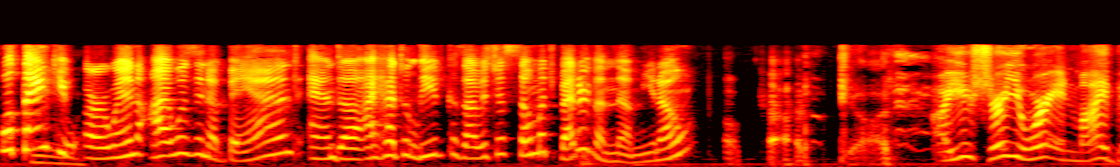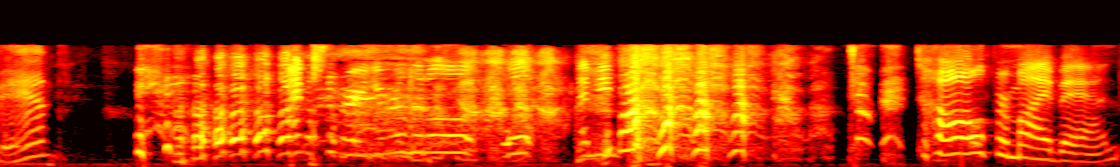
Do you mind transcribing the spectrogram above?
Well, thank you, Erwin. I was in a band and uh, I had to leave because I was just so much better than them, you know. Oh God. God. Are you sure you weren't in my band? I'm sure you're a little, oh, I mean, tall for my band.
